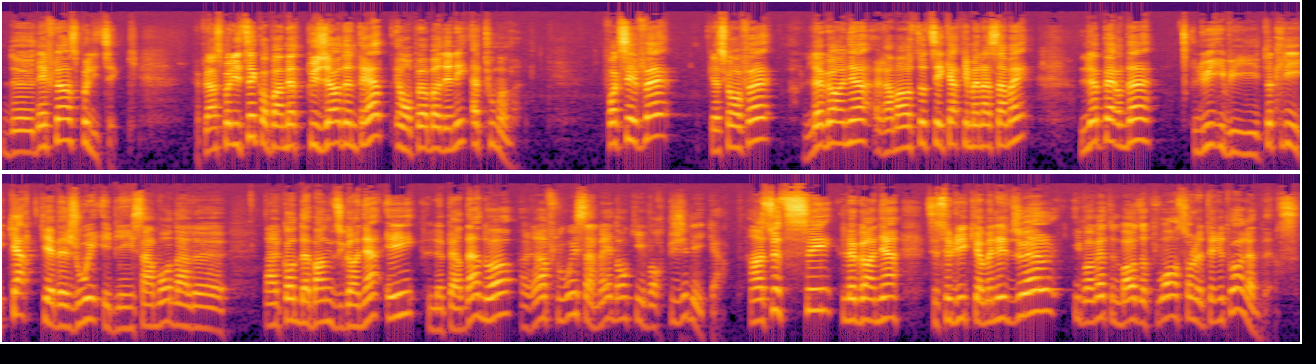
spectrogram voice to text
d'influence politique. Influence politique, on peut en mettre plusieurs d'une traite et on peut abandonner à tout moment. Une fois que c'est fait, qu'est-ce qu'on fait? Le gagnant ramasse toutes ses cartes qu'il à sa main. Le perdant, lui, toutes les cartes qu'il avait jouées, eh bien, il s'en va dans le, dans le compte de banque du gagnant et le perdant doit renflouer sa main, donc il va repiger des cartes. Ensuite, c'est le gagnant, c'est celui qui a mené le duel, il va mettre une base de pouvoir sur le territoire adverse.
